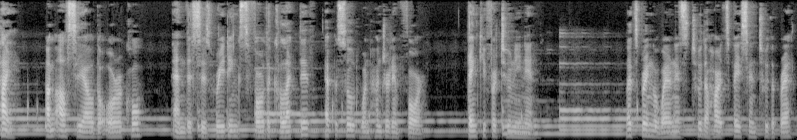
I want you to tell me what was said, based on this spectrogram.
Hi, I'm Asiel the Oracle, and this is Readings for the Collective, episode 104. Thank you for tuning in. Let's bring awareness to the heart space and to the breath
